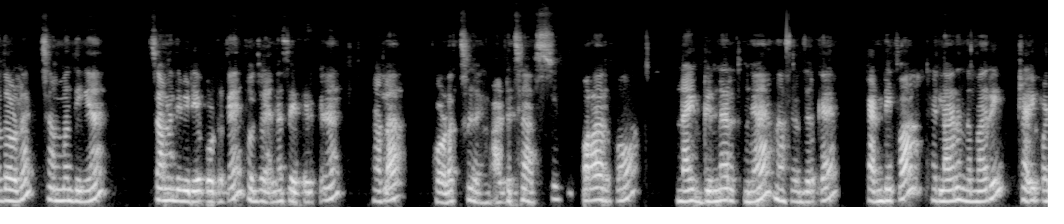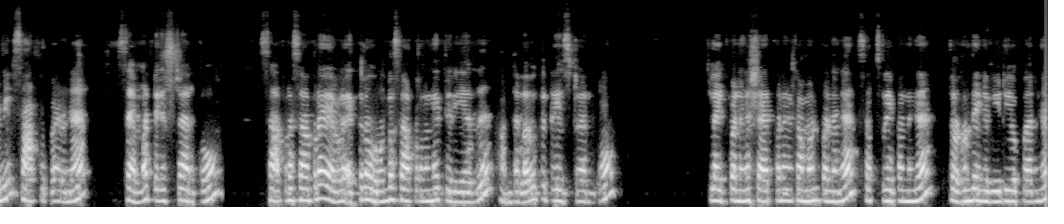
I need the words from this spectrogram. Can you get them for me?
அதோட சம்மந்திங்க. சம்மந்தி வீடியோ போட்டிருக்கேன். கொஞ்சம் எண்ணெய் சேர்த்துருக்கேன். நல்லா குழச்சி அடிச்சா சூப்பராக இருக்கும். நைட் டின்னர் இருக்குங்க. நான் செஞ்சுருக்கேன். கண்டிப்பாக எல்லாரும் இந்த மாதிரி ட்ரை பண்ணி சாப்பிட்டு பாருங்க. செம்ம டேஸ்ட்டாக இருக்கும். சாப்பிட சாப்பிட எவ்வளோ எத்தனை உருண்டை சாப்பிட்றோன்னே தெரியாது. அந்த அளவுக்கு டேஸ்ட்டாக இருக்கும். லைக் பண்ணுங்க ஷேர் பண்ணுங்க கமெண்ட் பண்ணுங்க சப்ஸ்கிரைப் பண்ணுங்க. தொடர்ந்து எங்க வீடியோ பாருங்க.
